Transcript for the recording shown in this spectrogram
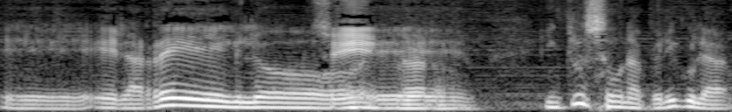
eh, El Arreglo, Sí, eh, claro. incluso una película,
